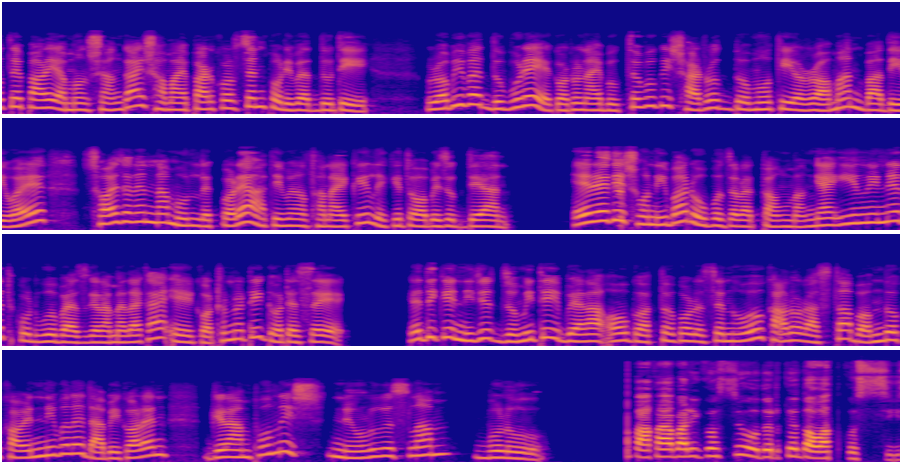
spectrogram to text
হতে পারে এমন সংজ্ঞায় সময় পার করছেন পরিবার দুটি। রবিবার দুপুরে এ ঘটনায় ভুক্তভোগী শারদ মতিউর রহমান বাদী হয়ে ছয়জনের নাম উল্লেখ করে আতিমিয়া থানায়কে লিখিত অভিযোগ দেন। এর আগে শনিবার উপজেলার টংমাঙ্গা ইউনিয়নের কুটবু গ্রাম এলাকায় এই ঘটনাটি ঘটেছে। এদিকে নিজের জমিতেই বেড়া ও গর্ত করেছেন ও কারও রাস্তা বন্ধ করেননি বলে দাবি করেন গ্রাম পুলিশ নুরুল ইসলাম বুলু। পাকা বাড়ি করছি ওদেরকে দাওয়াত করছি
